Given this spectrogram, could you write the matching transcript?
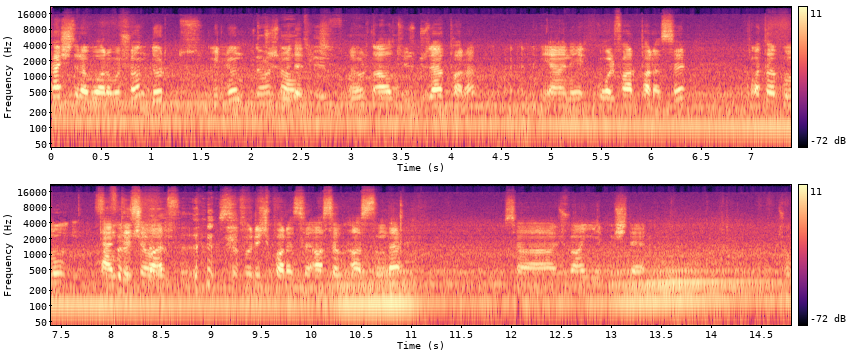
kaç lira bu araba şu an? 4 milyon 300 mü 4.600 dedik? 4600 güzel para. Yani Golf R parası. Ama tabii bunun tentesi 0.3 var. parası. 0.3 parası. Asıl aslında mesela şu an 70'te çok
